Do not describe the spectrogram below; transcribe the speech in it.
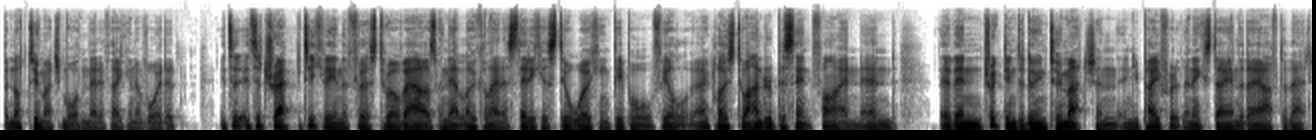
but not too much more than that if they can avoid it it's a it's a trap, particularly in the first twelve hours when that local anaesthetic is still working. People feel you know, close to hundred percent fine, and they're then tricked into doing too much, and and you pay for it the next day and the day after that.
